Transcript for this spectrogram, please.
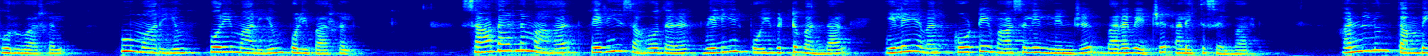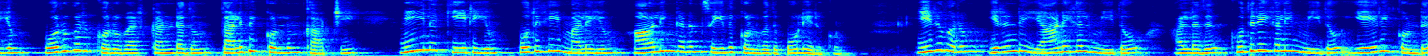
கூறுவார்கள் பூமாரியும் பொறிமாரியும் பொழிவார்கள். சாதாரணமாக பெரிய சகோதரர் வெளியில் போய்விட்டு வந்தால் இளையவர் கோட்டை வாசலில் நின்று வரவேற்று அழைத்து செல்வார். அண்ணனும் தம்பியும் ஒருவருக்கொருவர் கண்டதும் தழுவிக்கொள்ளும் காட்சி நீலக்கீரியும் பொதுகை மலையும் ஆலிங்கனம் செய்து கொள்வது போல் இருக்கும். இருவரும் இரண்டு யானைகள் மீதோ அல்லது குதிரைகளின் மீதோ ஏறிக்கொண்டு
